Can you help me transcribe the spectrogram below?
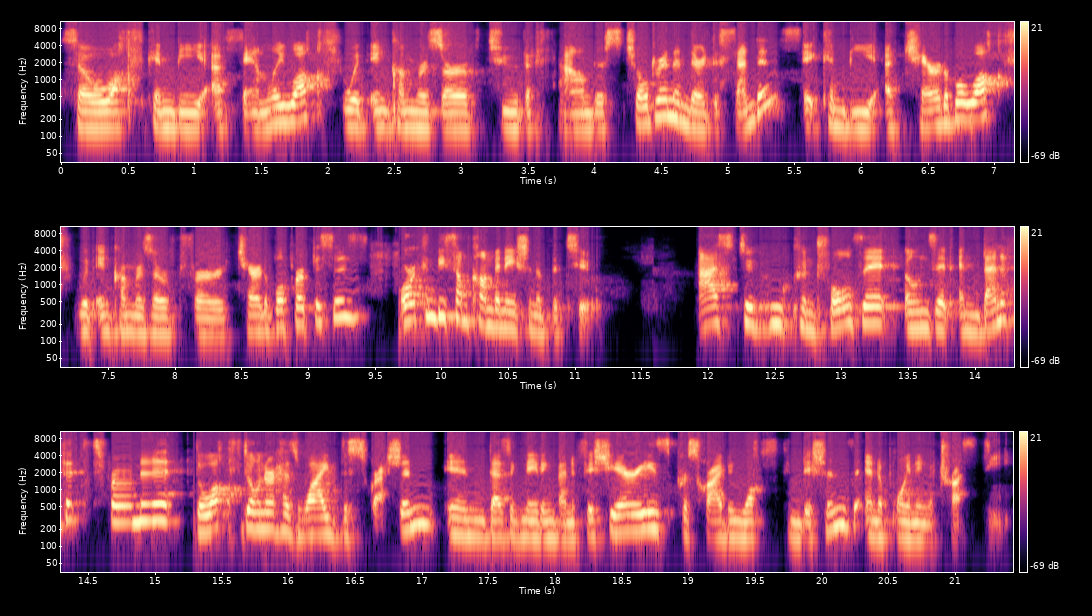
So, a waqf can be a family waqf with income reserved to the founder's children and their descendants. It can be a charitable waqf with income reserved for charitable purposes, or it can be some combination of the two. As to who controls it, owns it, and benefits from it, the Waqf donor has wide discretion in designating beneficiaries, prescribing Waqf conditions, and appointing a trustee.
